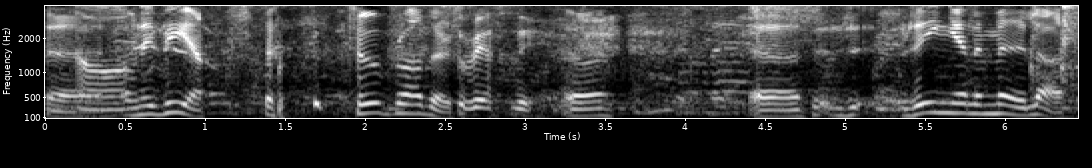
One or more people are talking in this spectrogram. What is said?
eh, Ja. om ni vet, Two Brothers. Så vet ni. Eh, r- ring eller mejla.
